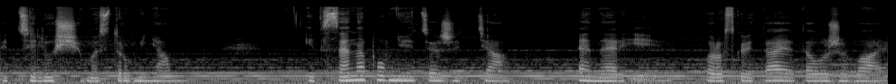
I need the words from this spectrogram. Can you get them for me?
під цілющими струмінями, і все наповнюється життям, енергією, розквітає та оживає.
